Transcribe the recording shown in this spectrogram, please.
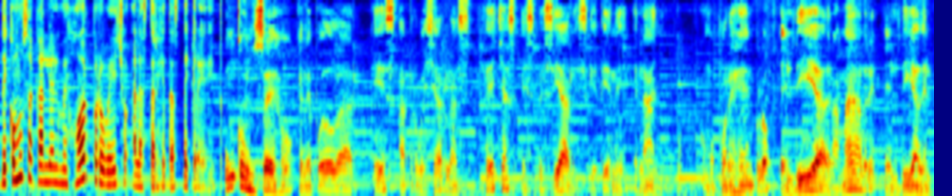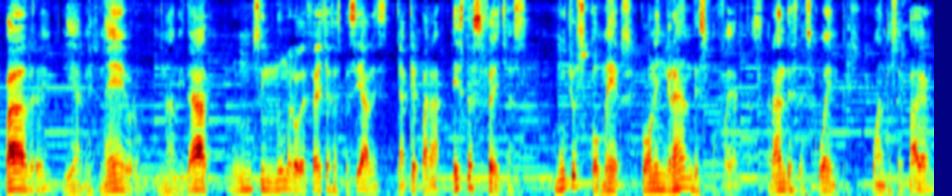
de cómo sacarle el mejor provecho a las tarjetas de crédito. Un consejo que le puedo dar es aprovechar las fechas especiales que tiene el año como por ejemplo el Día de la Madre, el Día del Padre, Viernes Negro, Navidad, un sinnúmero de fechas especiales, ya que para estas fechas muchos comercios ponen grandes ofertas, grandes descuentos cuando se pagan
